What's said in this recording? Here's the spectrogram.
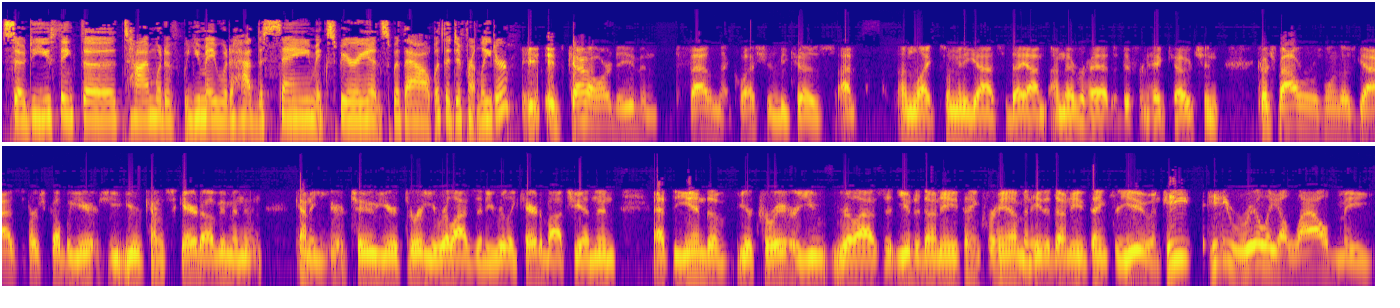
So do you think the time would have, you may would have had the same experience without, with a different leader? It, it's kind of hard to even fathom that question because I, unlike so many guys today, I, I never had a different head coach. And Coach Bower was one of those guys. The first couple of years, you, you were kind of scared of him, and then kind of year two, year three, you realized that he really cared about you. And then at the end of your career, you realize that you'd have done anything for him and he'd have done anything for you. And he, he really allowed me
